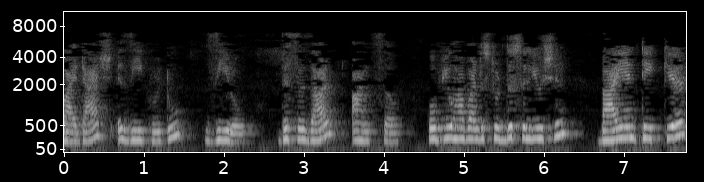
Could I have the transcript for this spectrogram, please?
y dash is equal to 0. This is our answer. Hope you have understood the solution. Bye and take care.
